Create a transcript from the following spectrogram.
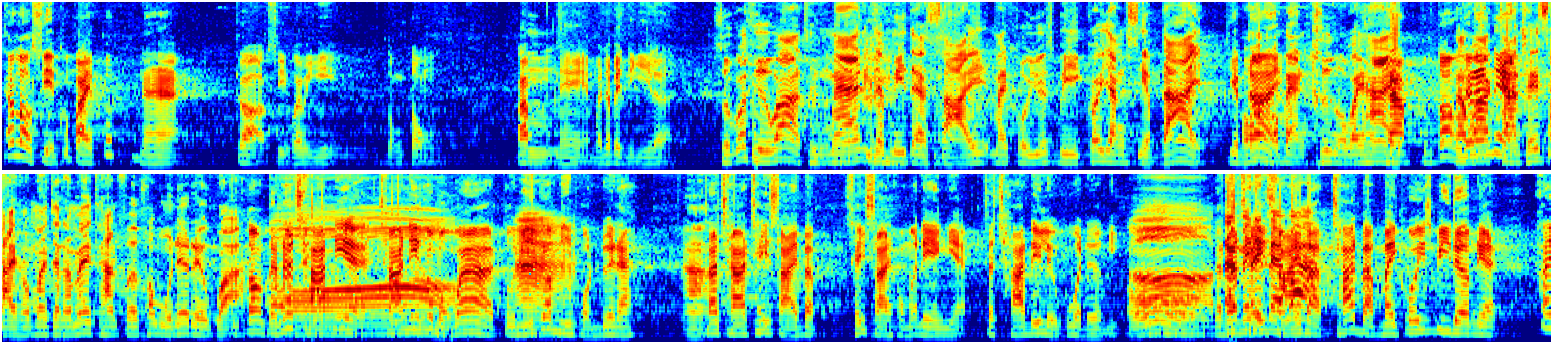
ถ้าเราเสียบเข้าไปปุ๊บนะฮะก็เสียบเข้าไปอย่างนี้ตรงๆปั๊บอืมนี่มันจะเป็นอย่างนี้เลยสุดก็คือว่าถึงแม้จะมีแต่สายไมโคร USB ก็ยังเสียบได้เสียบเพราะว่าได้เขาแบ่งครึ่งเอาไว้ให้ครับถูกต้องแต่ว่าดังนั้นเนี่ยการใช้สายของมันจะทำให้ทานเฟอร์ข้อมูลได้เร็วกว่าถูกต้องแต่ถ้าชาร์จเนี่ยอ๋อชาร์จนี่เขาบอกว่าตัวนี้ก็อ่ามีมีผลด้วยนะอะถ้าชาร์จใช้สายแบบใช้สายของมันเองเนี่ยจะชาร์จได้เร็วกว่าเดิมอีกโอ้แต่แต่ถ้าไม่ใช้ได้แปลสายว่าแบบชาร์จแบบไมโคร USB เดิมเนี่ย ให้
